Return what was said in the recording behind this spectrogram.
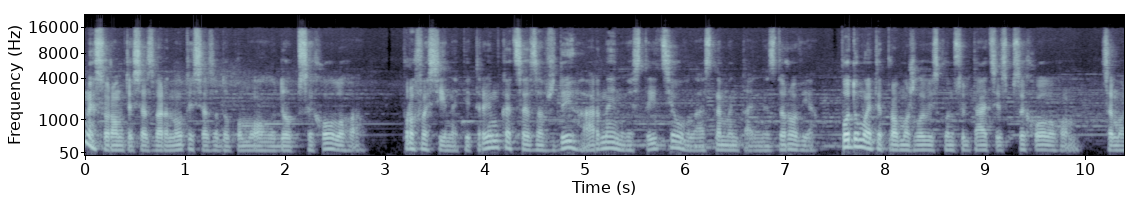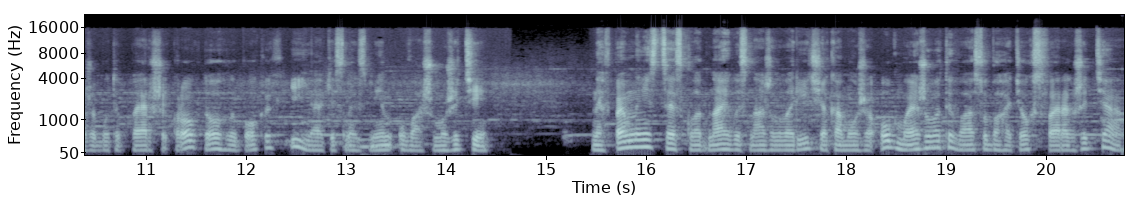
не соромтеся звернутися за допомогою до психолога. Професійна підтримка це завжди гарна інвестиція у власне ментальне здоров'я. Подумайте про можливість консультації з психологом. Це може бути перший крок до глибоких і якісних змін у вашому житті. Невпевненість це складна і виснажлива річ, яка може обмежувати вас у багатьох сферах життя.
